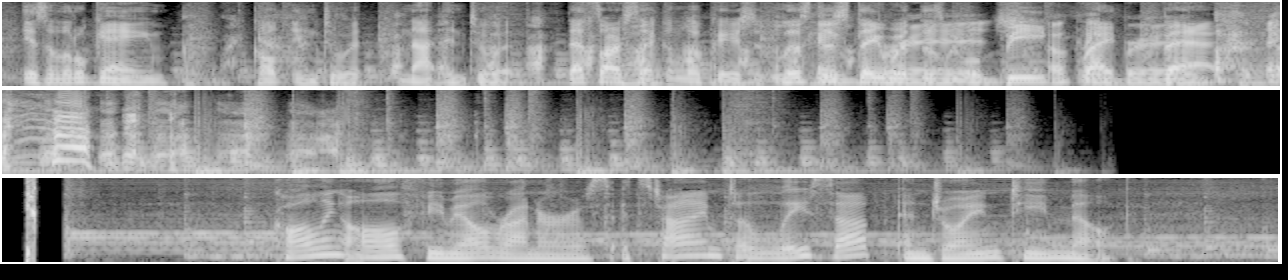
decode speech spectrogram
is a little game Oh called Into It, Not Into It. That's our second location. Listeners, stay with us. We will be Okay, right Bridge. back. Calling all female runners, it's time to lace up and join Team Milk.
